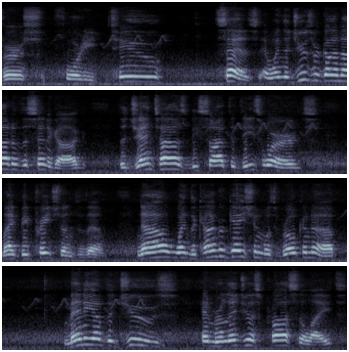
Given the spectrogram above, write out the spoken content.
verse 42 says, And when the Jews were gone out of the synagogue, the Gentiles besought that these words might be preached unto them. Now, when the congregation was broken up, many of the Jews and religious proselytes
